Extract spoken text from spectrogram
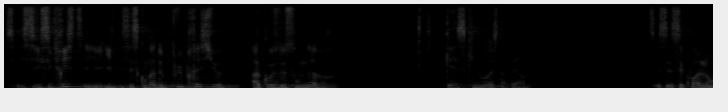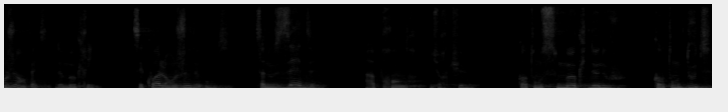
si, Christ, c'est ce qu'on a de plus précieux à cause de son œuvre, qu'est-ce qui nous reste à perdre? C'est quoi l'enjeu, en fait, de moquerie? C'est quoi l'enjeu de honte? Ça nous aide à prendre du recul. Quand on se moque de nous, quand on doute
